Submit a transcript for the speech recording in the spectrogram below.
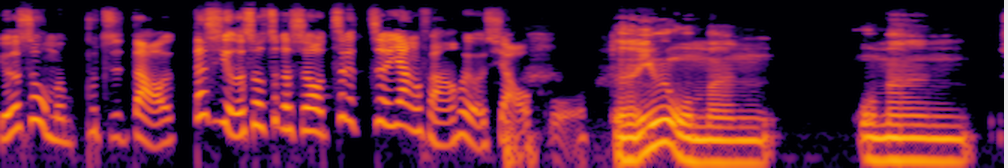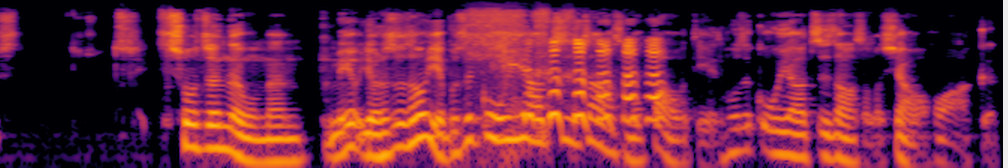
有的时候我们不知道，但是有的时候这个时候这个这样反而会有效果。对，因为我们我们说真的，我们没有有的时候也不是故意要制造什么爆点，或是故意要制造什么笑话梗，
